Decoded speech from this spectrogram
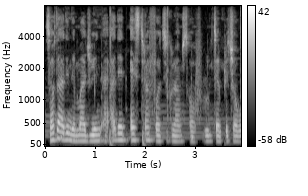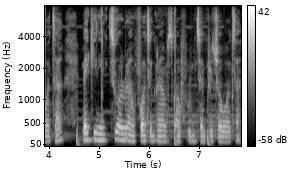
So after adding the margarine, I added extra 40 grams of room temperature water, making it 240 grams of room temperature water.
